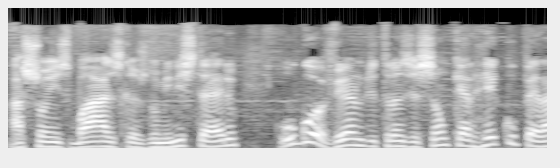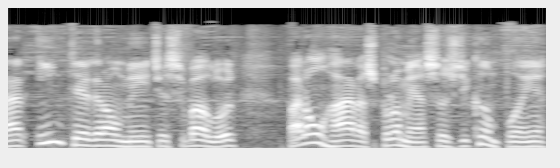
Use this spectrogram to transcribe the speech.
ações básicas do Ministério, o governo de transição quer recuperar integralmente esse valor para honrar as promessas de campanha,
